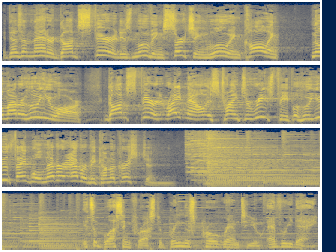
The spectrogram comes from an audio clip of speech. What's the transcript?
It doesn't matter. God's Spirit is moving, searching, wooing, calling, no matter who you are. God's Spirit right now is trying to reach people who you think will never ever become a Christian. It's a blessing for us to bring this program to you every day.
